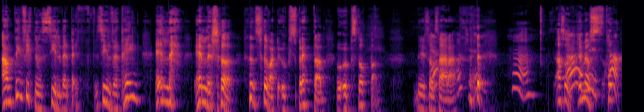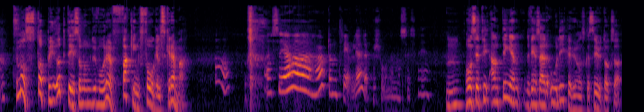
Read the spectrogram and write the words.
antingen fick du en silverpe, silverpeng eller, eller så, så vart du uppsprättad och uppstoppad. Det är som så här. Okej. Alltså, Ah, jag men hon stoppar ju upp dig som om du vore en fucking fågelskrämma. Alltså jag har hört om trevligare personer måste jag säga. Hon ser till, antingen, det finns så här olika hur hon ska se ut också.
